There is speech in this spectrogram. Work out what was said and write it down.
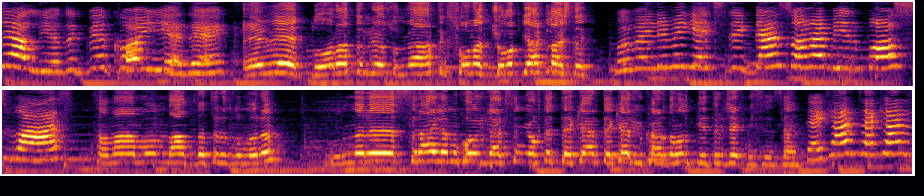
şey alıyorduk ve koyuyorduk. Evet doğru hatırlıyorsun ve artık sona çok yaklaştık. Bu bölümü geçtikten sonra bir boss var. Tamam onu da atlatırız umarım. Bunları sırayla mı koyacaksın yoksa teker teker yukarıdan alıp getirecek misin sen? Teker teker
